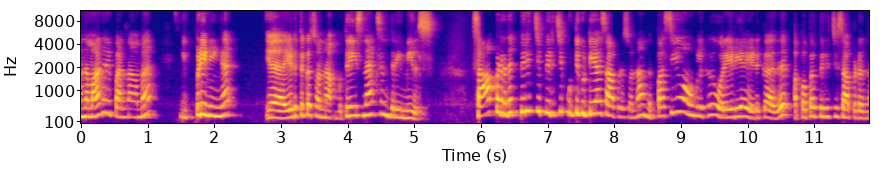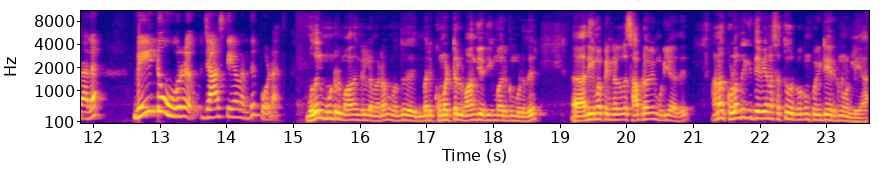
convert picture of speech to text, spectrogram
அந்த மாதிரி பண்ணாம இப்படி நீங்க அஹ், எடுத்துக்க சொன்னா three snacks and three meals சாப்பிட்றத பிரித்து பிரித்து குட்டி குட்டியாக சாப்பிட சொன்னால் அந்த பசியும் அவங்களுக்கு ஒரேடியாக எடுக்காது. அப்பப்போ பிரித்து சாப்பிட்றதுனால வெயிட்டும் ஒரு ஜாஸ்தியாக வந்து போடாது. முதல் மூன்று மாதங்களில் மேடம் வந்து இந்த மாதிரி குமட்டல் வாந்தி அதிகமாக இருக்கும் பொழுது அதிகமாக பெண்களால் சாப்பிடவே முடியாது. ஆனால் குழந்தைக்கு தேவையான சத்து ஒரு பக்கம் போயிட்டே இருக்கணும் இல்லையா?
